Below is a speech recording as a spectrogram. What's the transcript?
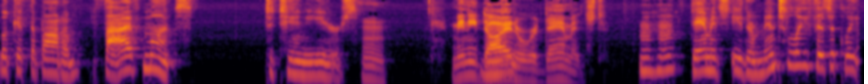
look at the bottom. Five months to 10 years. Hmm. Many died Mm. or were damaged. Mm-hmm. Damaged either mentally, physically,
